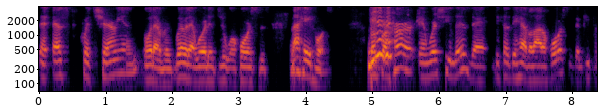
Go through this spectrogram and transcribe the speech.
equestrian, whatever, whatever that word is to do with horses. And I hate horses. But for her and where she lives at, because they have a lot of horses and people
